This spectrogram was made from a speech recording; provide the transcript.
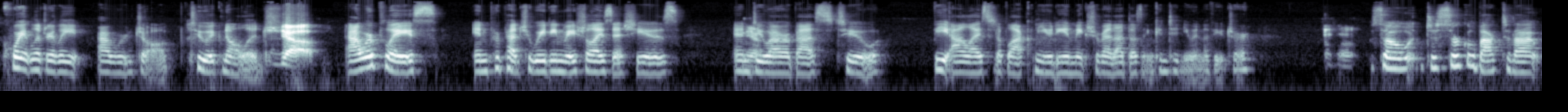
quite literally our job to acknowledge yeah our place in perpetuating racialized issues and Yeah. do our best to be allies to the black community and make sure that that doesn't continue in the future. Mhm. So, to circle back to that,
